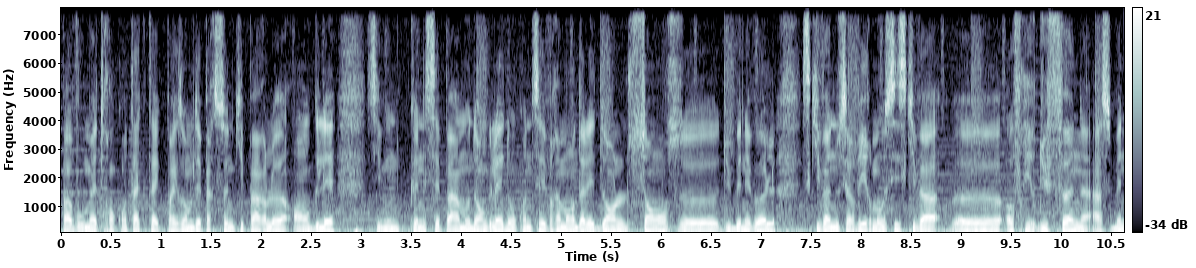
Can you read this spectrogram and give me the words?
pas vous mettre en contact avec, par exemple, des personnes qui parlent anglais si vous ne connaissez pas un mot d'anglais. Donc, on essaie vraiment d'aller dans le sens euh, du bénévole, ce qui va nous servir, mais aussi ce qui va euh, offrir du fun à ce bénévole.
